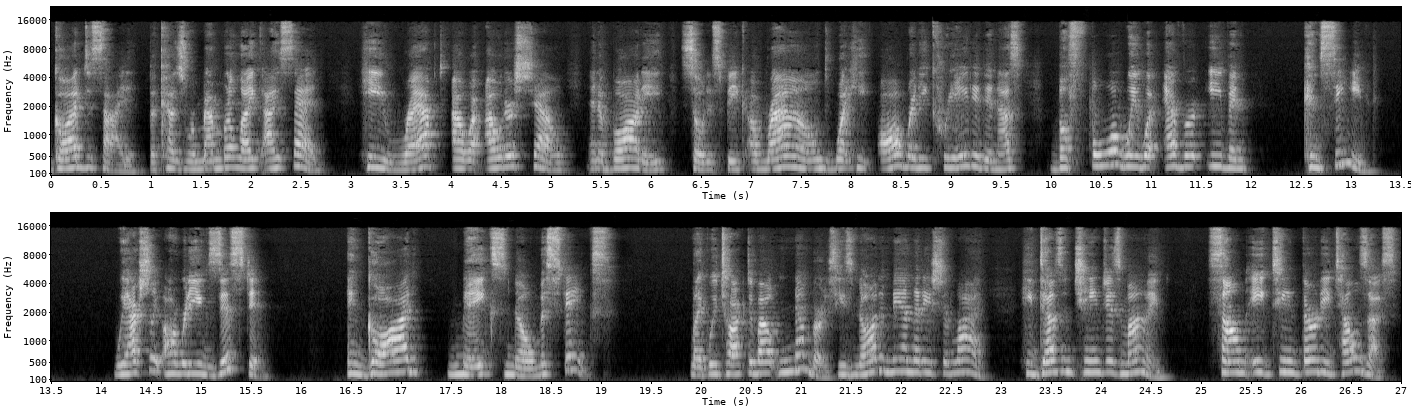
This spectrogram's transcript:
God decided, because remember, like I said, he wrapped our outer shell in a body, so to speak, around what He already created in us before we were ever even conceived. We actually already existed. And God makes no mistakes. Like we talked about in Numbers, He's not a man that He should lie. He doesn't change His mind. Psalm 18:30 tells us,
